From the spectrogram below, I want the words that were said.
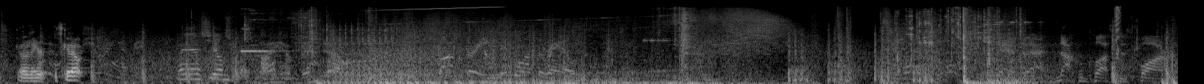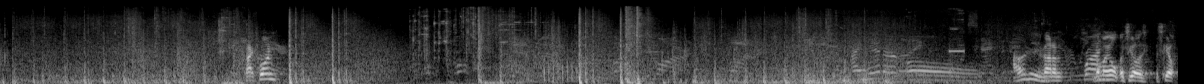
Here. Get out of here. Let's get out. Yeah, shield. I have been down. Box three, missile off the rail. Stand back. Knuckle cluster's firing. Back one. I hit her. Oh. How Got him. Got my ult. Let's go. Let's go.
